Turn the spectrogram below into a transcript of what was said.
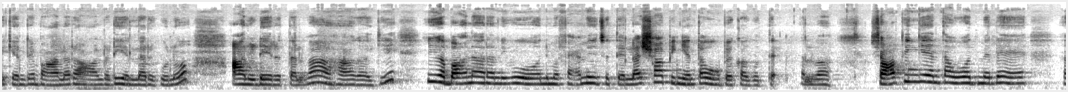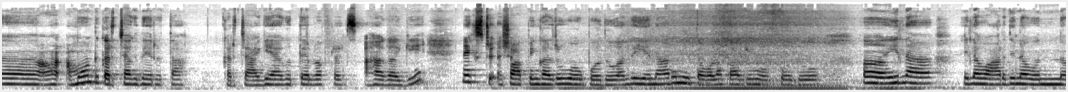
ಏಕೆಂದರೆ ಭಾನುವಾರ ಆಲ್ರೆಡಿ ಎಲ್ಲರಿಗೂ ಹಾಲಿಡೇ ಇರುತ್ತಲ್ವ? ಹಾಗಾಗಿ ಈಗ ಭಾನುವಾರ ನೀವು ನಿಮ್ಮ ಫ್ಯಾಮಿಲಿ ಜೊತೆ ಎಲ್ಲ ಶಾಪಿಂಗ್ ಅಂತ ಹೋಗಬೇಕಾಗುತ್ತೆ, ಅಲ್ವಾ? ಶಾಪಿಂಗ್ಗೆ ಅಂತ ಹೋದ್ಮೇಲೆ ಅಮೌಂಟ್ ಖರ್ಚಾಗದೇ ಇರುತ್ತಾ? ಖರ್ಚಾಗೇ ಆಗುತ್ತೆ ಅಲ್ವಾ ಫ್ರೆಂಡ್ಸ್ ಹಾಗಾಗಿ ನೆಕ್ಸ್ಟ್ ಶಾಪಿಂಗ್ ಆದರೂ ಹೋಗ್ಬೋದು, ಅಂದರೆ ಏನಾದರೂ ನೀವು ತೊಗೊಳಕ್ಕಾದರೂ ಹೋಗ್ಬೋದು. ಇಲ್ಲ ಇಲ್ಲ ವಾರ ದಿನ ಒಂದು,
